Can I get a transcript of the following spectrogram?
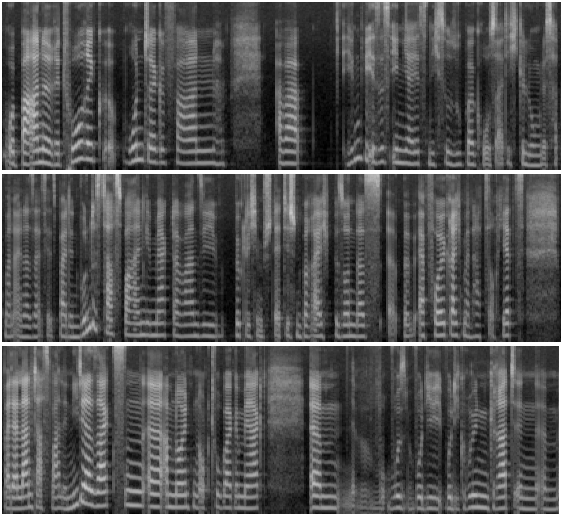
urbane Rhetorik runtergefahren, aber irgendwie ist es ihnen ja jetzt nicht so super großartig gelungen. Das hat man einerseits jetzt bei den Bundestagswahlen gemerkt, da waren sie wirklich im städtischen Bereich besonders äh, erfolgreich. Man hat es auch jetzt bei der Landtagswahl in Niedersachsen äh, am 9. Oktober gemerkt ähm, wo, wo, die, wo die Grünen gerade in ähm,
